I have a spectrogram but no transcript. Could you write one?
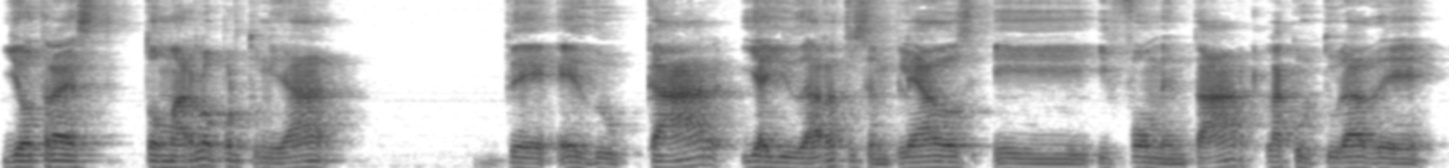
y otra es tomar la oportunidad de educar y ayudar a tus empleados y, fomentar la cultura de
